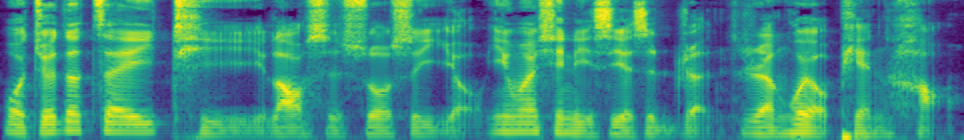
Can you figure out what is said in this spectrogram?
我觉得这一题老实说是有，因为心理师也是人，人会有偏好，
